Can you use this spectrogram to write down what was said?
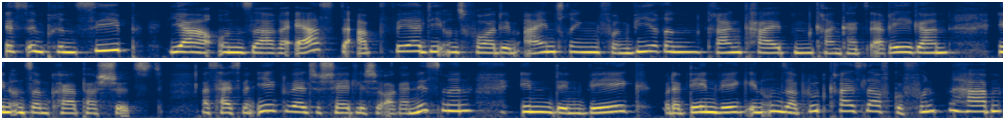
ist im Prinzip ja unsere erste Abwehr, die uns vor dem Eindringen von Viren, Krankheiten, Krankheitserregern in unserem Körper schützt. Das heißt, wenn irgendwelche schädliche Organismen in den Weg oder den Weg in unser Blutkreislauf gefunden haben,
